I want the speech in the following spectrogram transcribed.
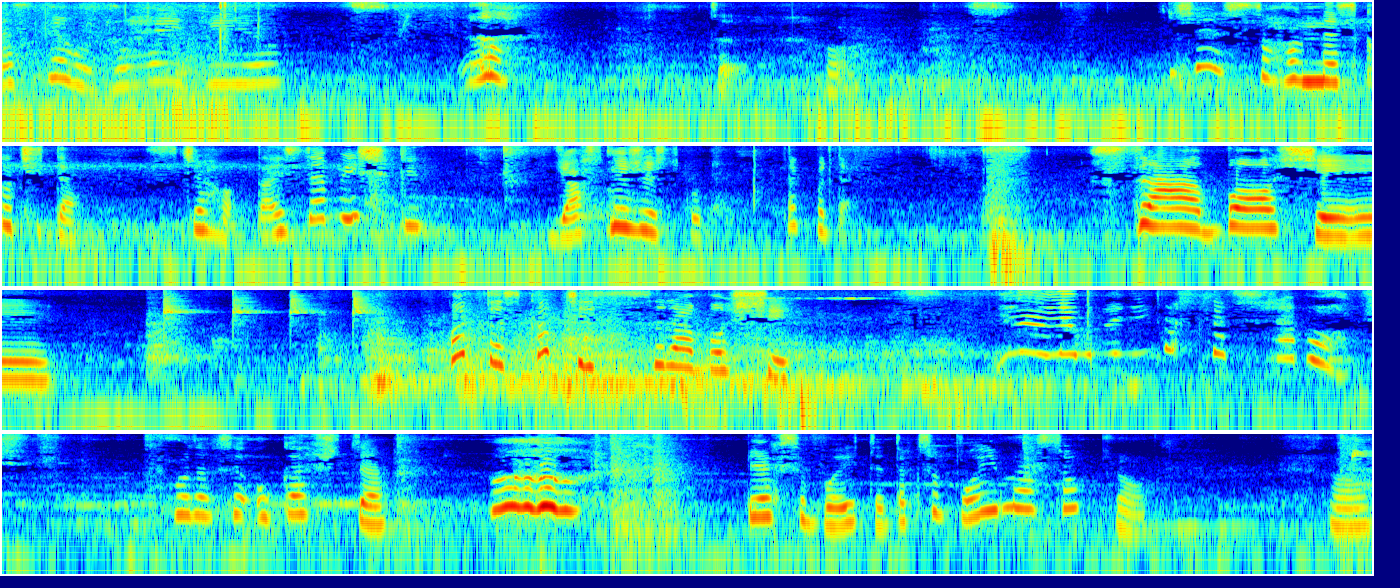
ve stěhu druhý díl. Toho. Že z toho neskočíte. Z čeho? Tady jste výšky. Jasně, že skočí. Tak pojďte. Straboši. Pojďte, skočit, sraboši. No tak se ukažte. Uh, jak se bojíte? Tak se bojíme a stoupnout. No.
